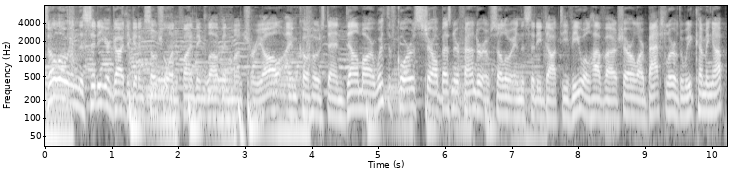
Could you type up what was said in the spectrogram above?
Solo in the City, your guide to getting social and finding love in Montreal. I'm co-host Dan Delmar with, of course, Cheryl Besner, founder of SoloInTheCity.tv. We'll have uh, Cheryl, our Bachelor of the Week, coming up.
